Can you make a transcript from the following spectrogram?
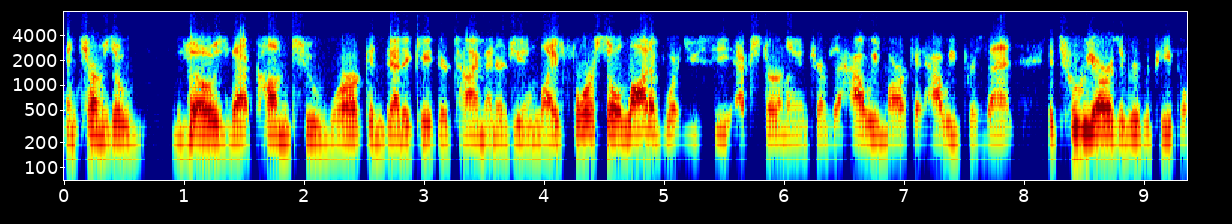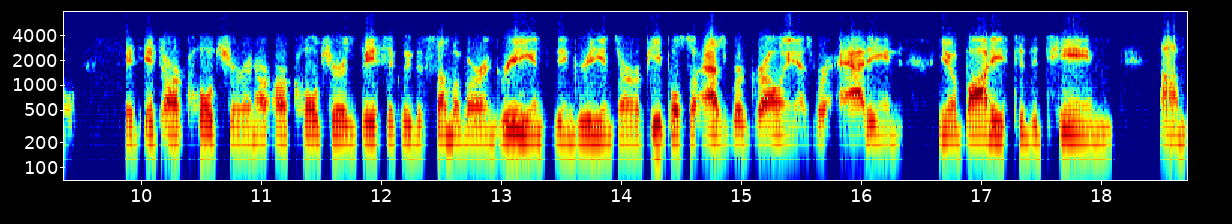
in terms of those that come to work and dedicate their time, energy, and life for. So a lot of what you see externally in terms of how we market, how we present, it's who we are as a group of people it, it's our culture, and our, our culture is basically the sum of our ingredients. The ingredients are our people. So as we're growing, as we're adding, you know, bodies to the team, um,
